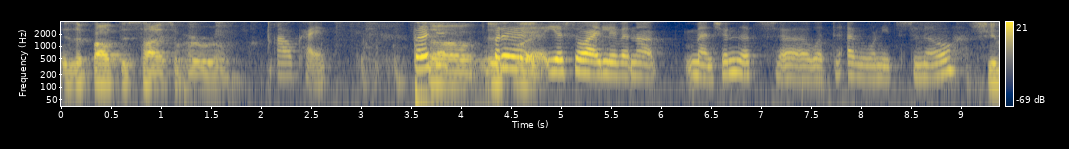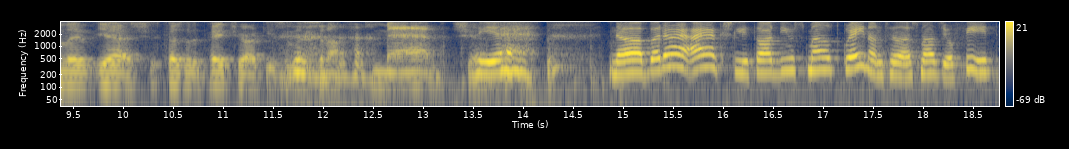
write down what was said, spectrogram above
is about the size of her room. okay. But I did, but like- yeah. So I live in a mansion. That's uh, what everyone needs to know. She live yeah because of the patriarchy. She lives in a mansion. Yeah. No, but I, I actually thought you smelled great until I smelled your feet.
